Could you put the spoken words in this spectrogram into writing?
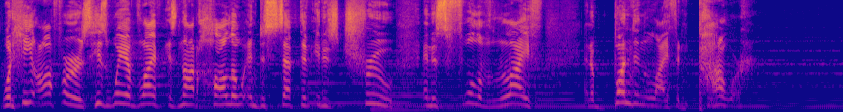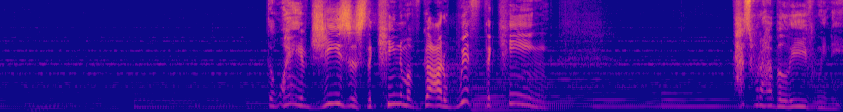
what He offers, His way of life is not hollow and deceptive. It is true and is full of life and abundant life and power. The way of Jesus, the kingdom of God with the King, that's what I believe we need.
